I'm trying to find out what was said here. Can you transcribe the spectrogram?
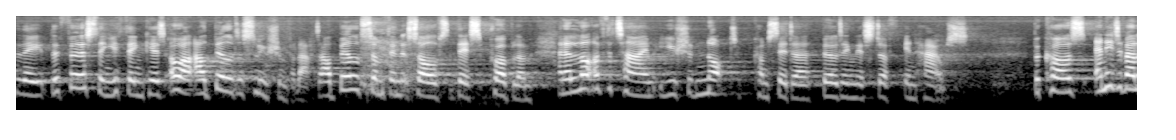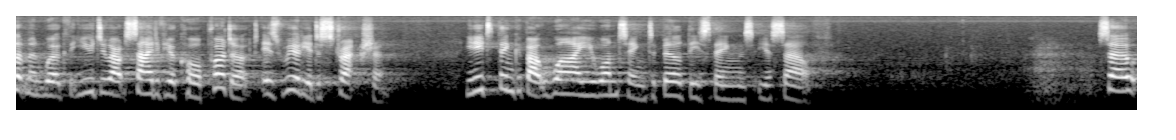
they, the first thing you think is, oh, I'll, I'll build a solution for that. I'll build something that solves this problem. And a lot of the time, you should not consider building this stuff in-house. Because any development work that you do outside of your core product is really a distraction. You need to think about why you're wanting to build these things yourself. So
